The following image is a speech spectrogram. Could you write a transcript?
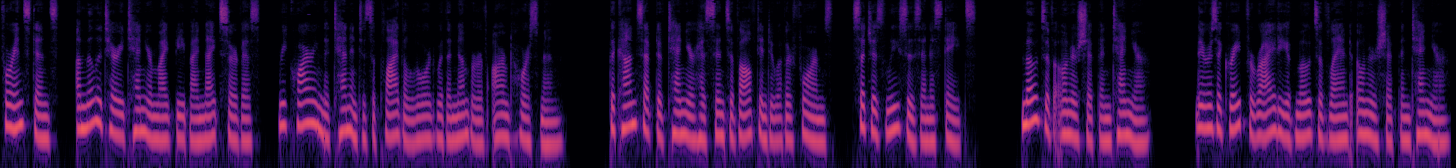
For instance, a military tenure might be by knight service, requiring the tenant to supply the lord with a number of armed horsemen. The concept of tenure has since evolved into other forms, such as leases and estates. Modes of ownership and tenure. There is a great variety of modes of land ownership and tenure.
